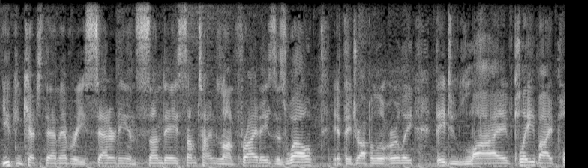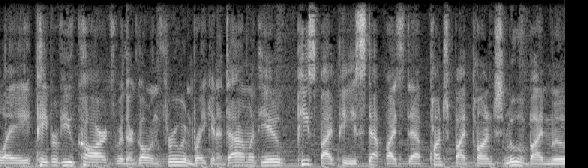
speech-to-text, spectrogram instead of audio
You can catch them every Saturday and Sunday, sometimes on Fridays as well. If they drop a little early, they do live play by play pay per view cards where they're going through and breaking it down with you, piece by piece, step by step, punch by punch, move by move.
